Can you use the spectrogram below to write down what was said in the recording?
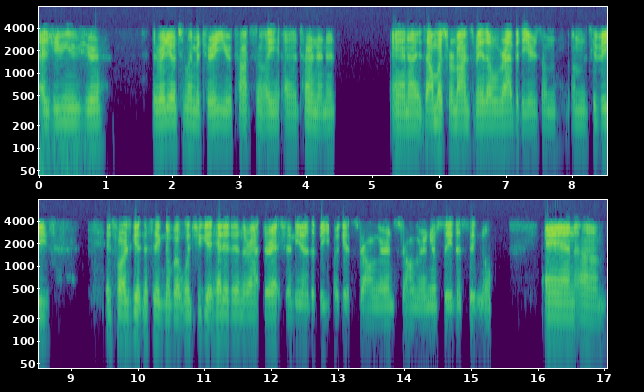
as you use your the radio telemetry, you're constantly uh, turning it, and uh, it almost reminds me of the old rabbit ears on on the TVs as far as getting the signal. But once you get headed in the right direction, you know the beep will get stronger and stronger, and you'll see the signal. And um,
